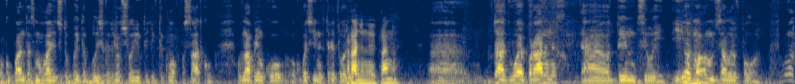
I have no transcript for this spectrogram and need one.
окупанта змогла відступити. Близько трьох чоловік тоді втекло в посадку в напрямку окупаційних територій. Ранений, правильно? Е, да, двоє поранених, один цілий. І Мгм. одного ми взяли в полон. Вот,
